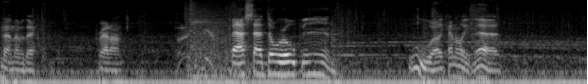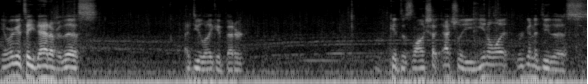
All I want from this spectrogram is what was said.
Nothing over there. Right on. Bash that door open. Ooh, I kind of like that. Yeah, we're gonna take that over this. I do like it better. Get this Longshot. Actually, you know what? We're gonna do this.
